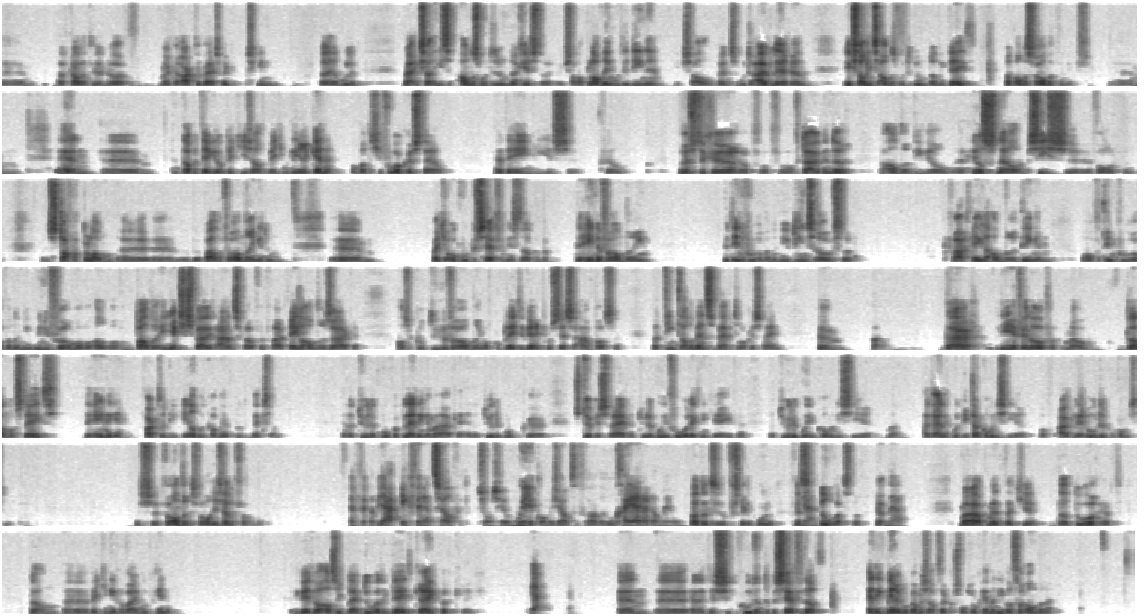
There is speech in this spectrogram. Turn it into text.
Uh, dat kan natuurlijk door mijn karakter bijspreken, misschien wel heel moeilijk. Maar ik zal iets anders moeten doen dan gisteren. Ik zal een plan in moeten dienen. Ik zal mensen moeten uitleggen. Ik zal iets anders moeten doen dan ik deed. Want anders verandert er niks. En, um, en, dat betekent ook dat je jezelf een beetje moet leren kennen. Want wat is je voorkeurstijl? de een die is uh, veel rustiger of, of, overtuigender. De ander die wil uh, heel snel en precies uh, volgen een stappenplan bepaalde veranderingen doen. Um, wat je ook moet beseffen is dat de ene verandering, het invoeren van een nieuw dienstrooster, vraagt hele andere dingen. Of het invoeren van een nieuw uniform of, een bepaalde injectiespuit aanschaffen, vraagt hele andere zaken. Als een cultuurverandering of complete werkprocessen aanpassen, waar tientallen mensen bij betrokken zijn. Um, nou, daar leer je veel over, maar ook dan nog steeds de enige factor die heel goed kan beïnvloeden ben ik. En natuurlijk moet ik planningen maken en natuurlijk moet ik uh, stukken schrijven, natuurlijk moet je voorlichting geven, natuurlijk moet je communiceren. Maar uiteindelijk moet ik dan communiceren of uitleggen hoe ik communiceer. Dus uh, veranderen is vooral jezelf veranderen. En, ja, ik vind het zelf soms heel moeilijk om mezelf te veranderen. Hoe ga jij daar dan mee om? Nou, dat is ook verschrikkelijk moeilijk. Dat is heel lastig. Ja. ja. Maar op het moment dat je dat doorhebt, dan uh, weet je in ieder geval waar je moet beginnen. Ik weet wel, als ik blijf doen wat ik deed, krijg ik wat ik kreeg. Ja. En, uh, en het is goed om te beseffen dat, en ik merk ook aan mezelf dat ik soms ook helemaal niet wil veranderen.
